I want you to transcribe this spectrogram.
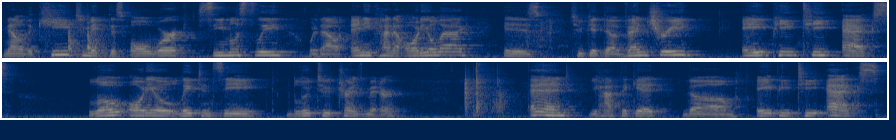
Now the key to make this all work seamlessly without any kind of audio lag is to get the Avantree aptX low audio latency Bluetooth transmitter. And you have to get the aptX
